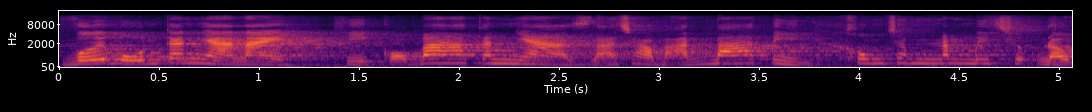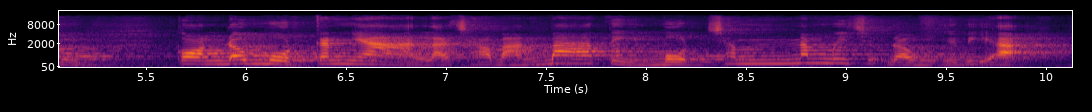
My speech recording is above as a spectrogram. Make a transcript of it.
Với 4 căn nhà này thì có 3 căn nhà giá chào bán 3 tỷ 050 triệu đồng. Còn đâu một căn nhà là chào bán 3 tỷ 150 triệu đồng quý vị ạ.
